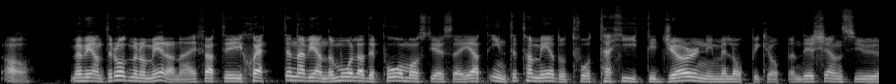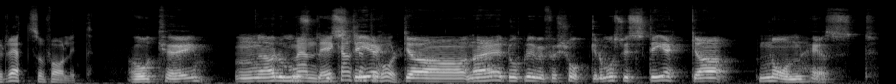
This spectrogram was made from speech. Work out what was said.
Ja. Men vi har inte råd med något mera, nej. För att i sjätte, när vi ändå målade på, måste jag säga att inte ta med då två Tahiti Journey med lopp i kroppen. Det känns ju rätt så farligt. Okej. Mm, ja, då måste Men det vi kanske inte steka... går. Nej, då blir vi för tjocka. Då måste vi steka någon häst.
